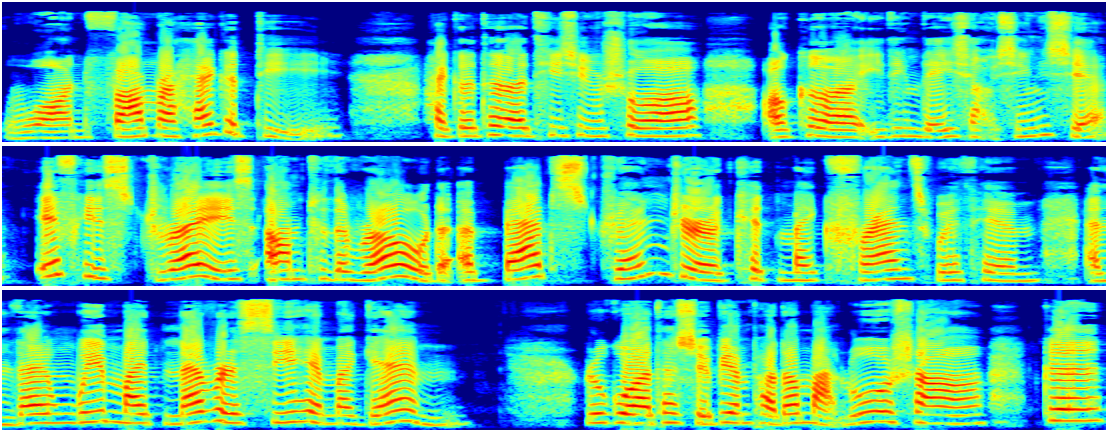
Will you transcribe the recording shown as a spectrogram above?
warned Farmer Haggerty。海格特提醒说，奥克一定得小心些。If he strays onto the road, a bad stranger could make friends with him, and then we might never see him again. 如果他随便跑到马路上，跟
